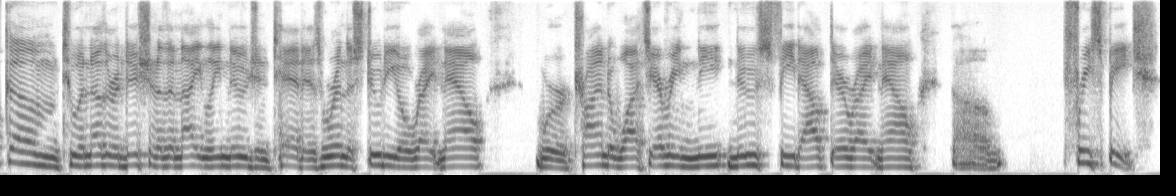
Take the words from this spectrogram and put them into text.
welcome to another edition of the Nightly Nuge and Ted. As we're in the studio right now, we're trying to watch every news feed out there right now. Um, free speech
